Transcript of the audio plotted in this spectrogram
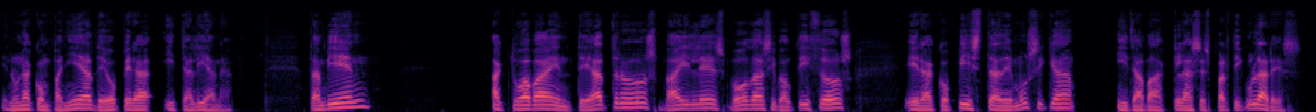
en una compañía de ópera italiana. También actuaba en teatros, bailes, bodas y bautizos, era copista de música y daba clases particulares.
